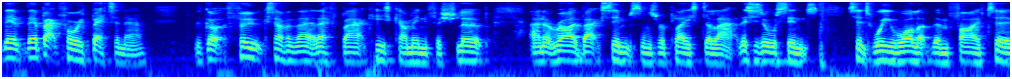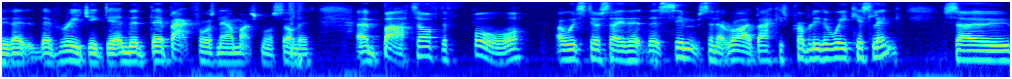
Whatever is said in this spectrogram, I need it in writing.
their their back four is better now. They've got Fuchs, haven't they, at left back? He's come in for Schlupp. And at right back, Simpson's replaced De Laet. This is all since since we walloped them 5 2. They, have rejigged it, and the, their back four is now much more solid. Uh, but of the four, I would still say that, that Simpson at right back is probably the weakest link. So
